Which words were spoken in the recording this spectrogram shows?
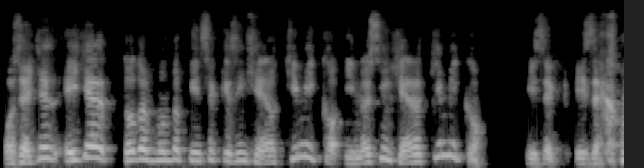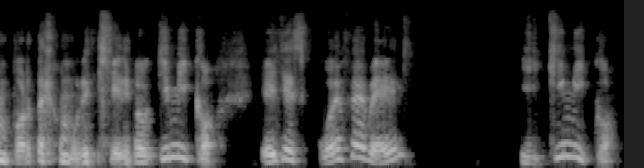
O sea, ella, ella, todo el mundo piensa que es ingeniero químico y no es ingeniero químico y se, y se comporta como un ingeniero químico. Ella es QFB y químico.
